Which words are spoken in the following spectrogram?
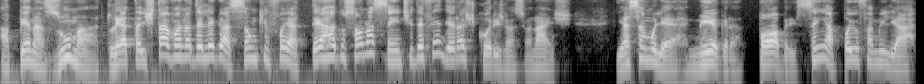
Apenas uma atleta estava na delegação que foi à Terra do Sol Nascente defender as cores nacionais. E essa mulher, negra, pobre, sem apoio familiar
